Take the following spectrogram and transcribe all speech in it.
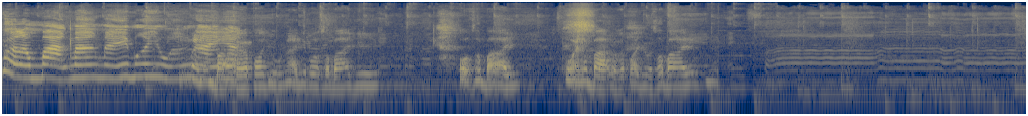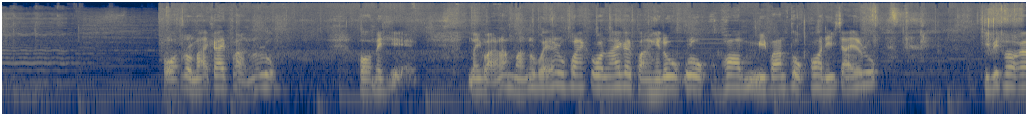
พ่อลำบากมากไหมพ่ออยู่ข้างไม่ในลำบากอะครับพ่ออยู่ง่ายที่พ่อสบายดีพ่อสบายพ่อไม่ลำบากหรอกครับพ่ออยู่สบายพ่อต้นไม้ใกล้ฝั่งแล้วลูกพ่อไม่เกี่ไม่หวังแล้วหวังรวยแล้วลูกไปต้นไม้ใกล้ฝั่งเห็นลูกลูกพ่อมีความสุขพ่อดีใจแล้วลูก ชีวิตพ่อก็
